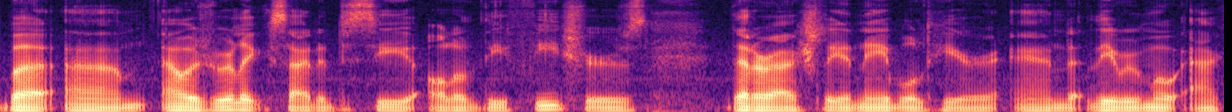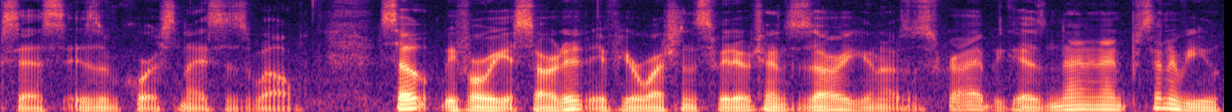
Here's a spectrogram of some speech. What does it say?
but um, I was really excited to see all of the features that are actually enabled here and the remote access is of course nice as well. So before we get started, if you're watching this video, chances are you're not subscribed because 99% of you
